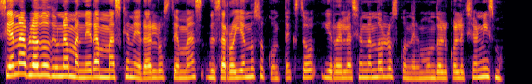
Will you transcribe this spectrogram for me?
se han hablado de una manera más general los temas, desarrollando su contexto y relacionándolos con el mundo del coleccionismo.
